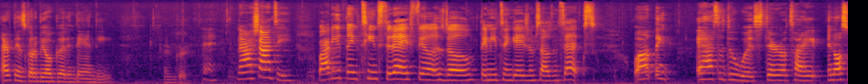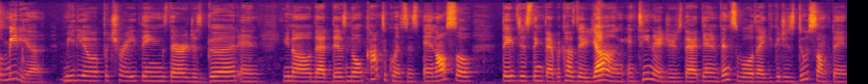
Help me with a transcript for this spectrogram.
everything's gonna be all good and dandy. I agree. Okay. Now, Ashanti, why do you think teens today feel as though they need to engage themselves in sex? Well, I think it has to do with stereotype and also media. Media portray things that are just good and you know that there's no consequences, and also they just think that because they're young and teenagers that they're invincible that you could just do something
